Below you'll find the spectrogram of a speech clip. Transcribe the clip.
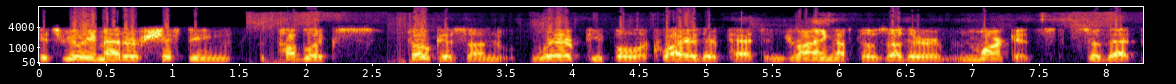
it's really a matter of shifting the public's focus on where people acquire their pets and drying up those other markets so that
